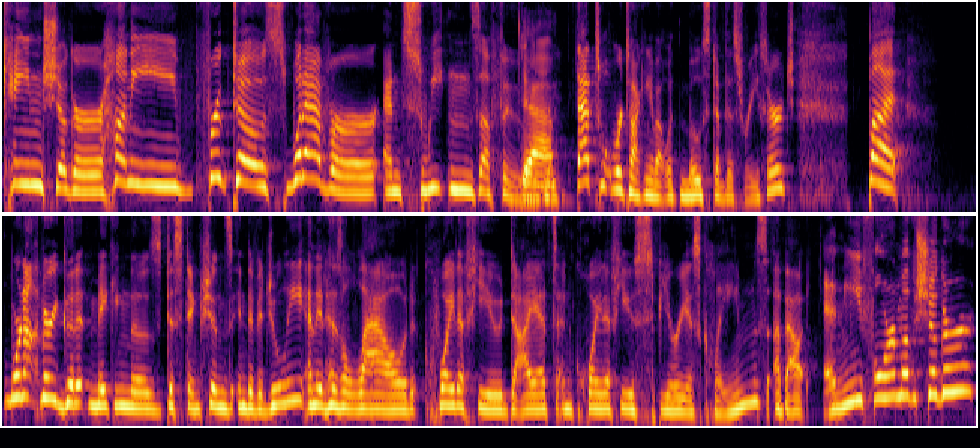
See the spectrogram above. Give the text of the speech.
cane sugar, honey, fructose, whatever, and sweetens a food. Yeah. That's what we're talking about with most of this research. But we're not very good at making those distinctions individually, and it has allowed quite a few diets and quite a few spurious claims about any form of sugar.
